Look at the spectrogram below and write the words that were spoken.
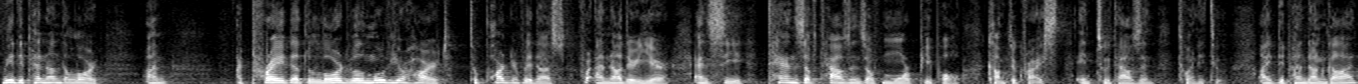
We depend on the Lord. And I pray that the Lord will move your heart to partner with us for another year and see tens of thousands of more people come to Christ in 2022. I depend on God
